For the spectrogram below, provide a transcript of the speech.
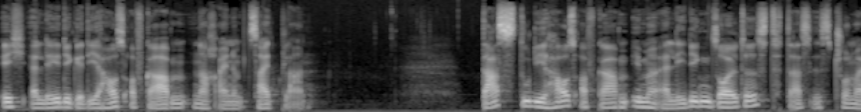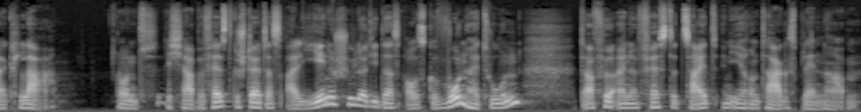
Ich erledige die Hausaufgaben nach einem Zeitplan. Dass du die Hausaufgaben immer erledigen solltest, das ist schon mal klar. Und ich habe festgestellt, dass all jene Schüler, die das aus Gewohnheit tun, dafür eine feste Zeit in ihren Tagesplänen haben.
